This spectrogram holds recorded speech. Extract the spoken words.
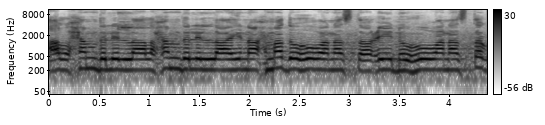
আলহামদুলিল্লাহ আলহামদুলিল্লাহ, নাহমাদুহু ওয়া নাস্তাঈনুহু ওয়া নাস্তাগফিরুহু।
